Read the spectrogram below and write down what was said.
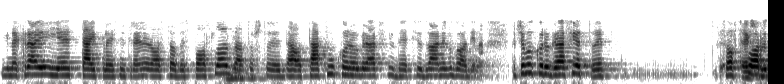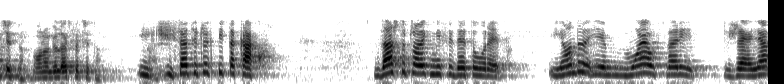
I na kraju je taj plesni trener ostao bez posla mm. zato što je dao takvu koreografiju deci od 12 godina. Pričemu je koreografija, to je soft form. Eksplicitno, ono je bilo eksplicitno. I, I sad se čovjek pita kako. Zašto čovjek misli da je to u redu? I onda je moja u stvari želja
